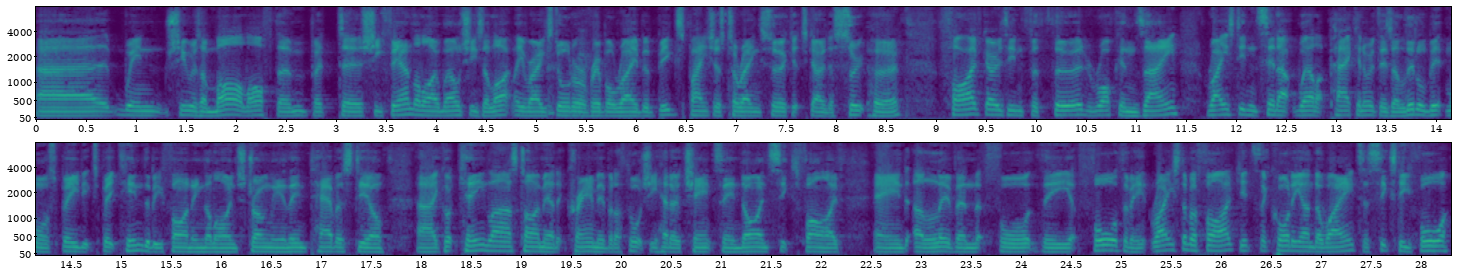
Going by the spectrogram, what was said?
uh, when she was a mile off them, but uh, she found the line well. She's a lightly raised daughter of Rebel Ray, but big spacious Terang circuit's going to suit her. Five goes in for third, Rock and Zane. Race didn't set up well at Pakenham. If there's a little bit more speed, expect him to be finding the line strongly. And then Tavistool uh, got keen last time out at Cranmere, but I thought she had her chance there. Nine, six, five, and 11 for the fourth event. Race number five gets the quaddy underway to 64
